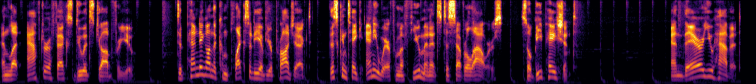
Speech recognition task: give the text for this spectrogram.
and let After Effects do its job for you. Depending on the complexity of your project, this can take anywhere from a few minutes to several hours, so be patient. And there you have it.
